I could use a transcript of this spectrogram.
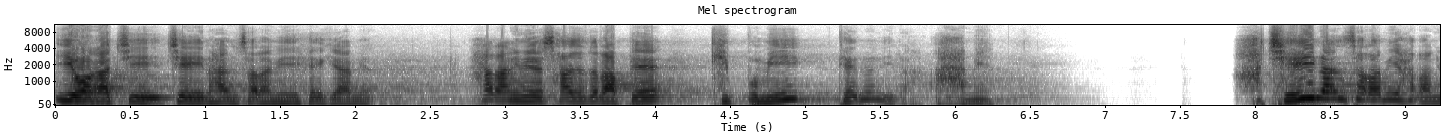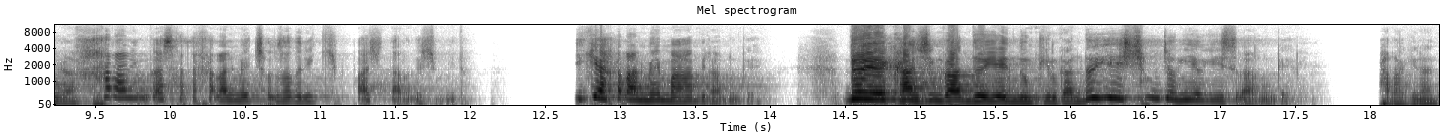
이와 같이 죄인 한 사람이 회개하면 하나님의 사자들 앞에 기쁨이 되느니라. 아멘. 아, 죄인 한 사람이 하나님을 하나님과 사- 하나님의 천사들이 기뻐하신다는 것입니다. 이게 하나님의 마음이라는 거예요. 너의 관심과 너의 눈길과 너의 심정이 여기 있으라는 거예요. 바라기는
